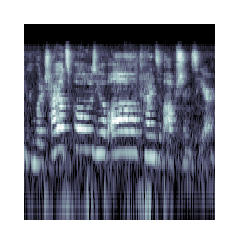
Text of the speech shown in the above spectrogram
You can go to child's pose. You have all kinds of options here.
